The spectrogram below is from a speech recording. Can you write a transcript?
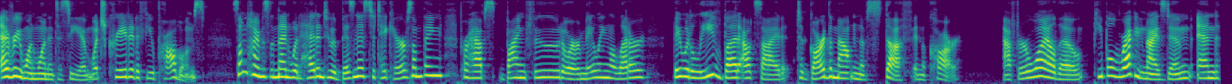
Everyone wanted to see him, which created a few problems. Sometimes the men would head into a business to take care of something, perhaps buying food or mailing a letter. They would leave Bud outside to guard the mountain of stuff in the car. After a while, though, people recognized him and,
